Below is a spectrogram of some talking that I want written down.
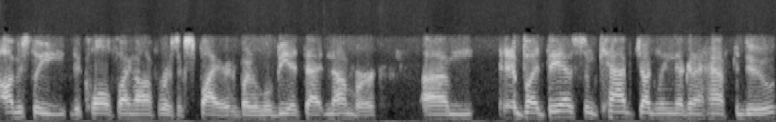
obviously the qualifying offer is expired, but it will be at that number. Um, but they have some cap juggling they're going to have to do,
